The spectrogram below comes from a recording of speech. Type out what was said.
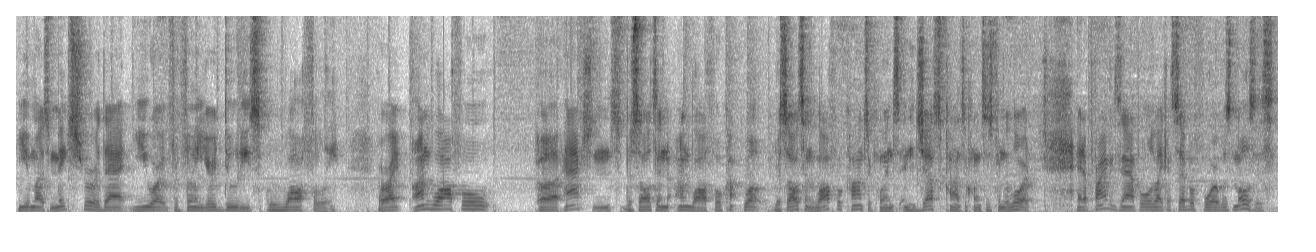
you must make sure that you are fulfilling your duties lawfully. All right, unlawful uh, actions result in unlawful, well, results in lawful consequence and just consequences from the Lord. And a prime example, like I said before, was Moses.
